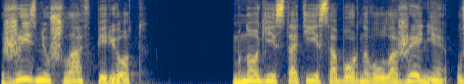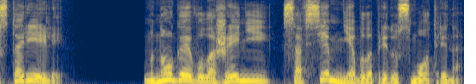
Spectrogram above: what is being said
Жизнь ушла вперед. Многие статьи соборного уложения устарели. Многое в уложении совсем не было предусмотрено.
